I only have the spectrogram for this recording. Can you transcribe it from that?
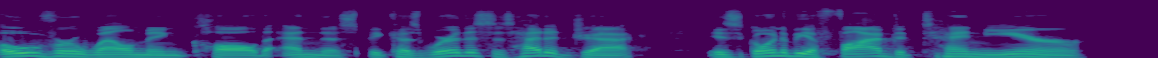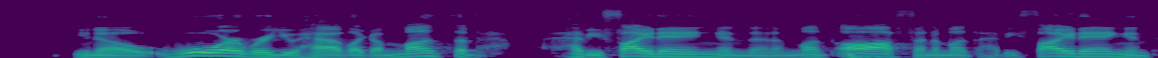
overwhelming call to end this because where this is headed, Jack, is going to be a five to ten year, you know, war where you have like a month of heavy fighting and then a month off and a month of heavy fighting and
